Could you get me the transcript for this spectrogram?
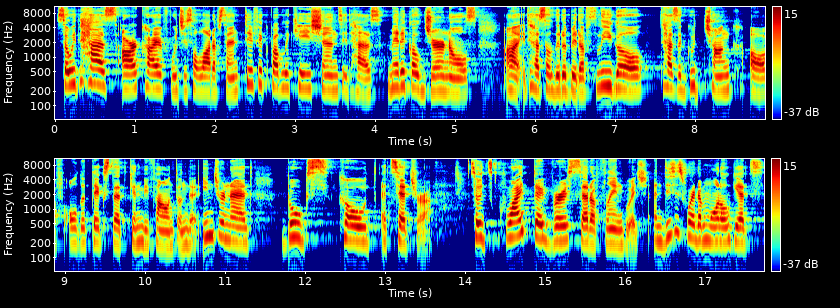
So it has arXiv, which is a lot of scientific publications. It has medical journals. Uh, it has a little bit of legal. It has a good chunk of all the text that can be found on the internet, books, code, etc. So it's quite diverse set of language. And this is where the model gets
